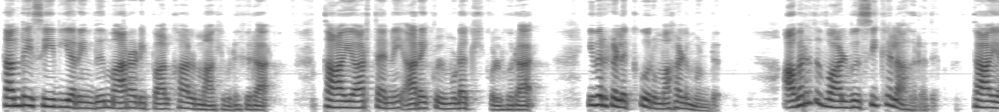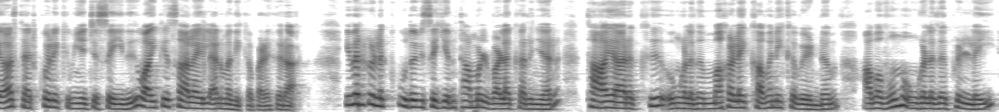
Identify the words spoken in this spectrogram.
தந்தை செய்தி அறிந்து மாரடைப்பால் காலமாகிவிடுகிறார். தாயார் தன்னை அறைக்குள் முடக்கிக் கொள்கிறார். இவர்களுக்கு ஒரு மகளும் உண்டு. அவரது வாழ்வு சிக்கலாகிறது. தாயார் தற்கொலைக்கு முயற்சி செய்து வைத்தியசாலையில் அனுமதிக்கப்படுகிறார். இவர்களுக்கு உதவி செய்யும் தமிழ் வழக்கறிஞர் தாயாருக்கு உங்களது மகளை கவனிக்க வேண்டும். அவவும் உங்களது பிள்ளை.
